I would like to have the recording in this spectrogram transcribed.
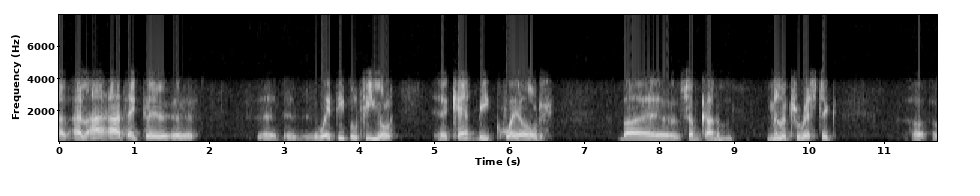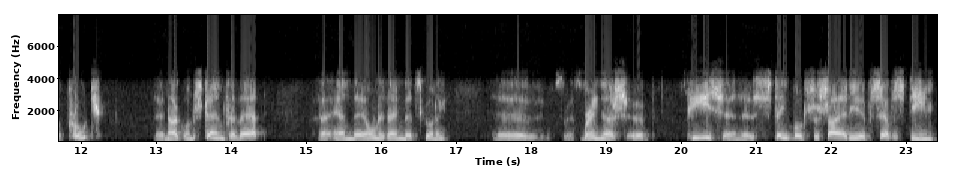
I, I think the, uh, the, the, way people feel uh, can't be quelled by uh, some kind of militaristic uh, approach. They're not going to stand for that. Uh, and the only thing that's going to uh, bring us uh, peace and a stable society of self esteem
